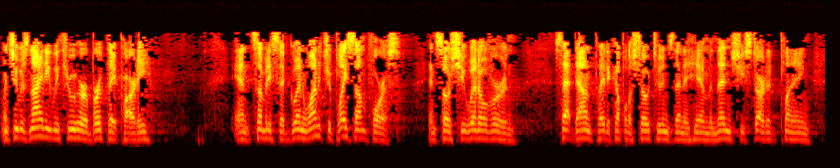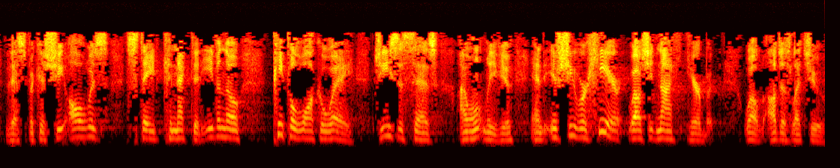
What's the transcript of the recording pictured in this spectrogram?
When she was 90, we threw her a birthday party, and somebody said, Gwen, why don't you play something for us? And so she went over and sat down, played a couple of show tunes, then a hymn, and then she started playing this because she always stayed connected. Even though people walk away, Jesus says, I won't leave you. And if she were here, well, she's not here, but, well, I'll just let you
